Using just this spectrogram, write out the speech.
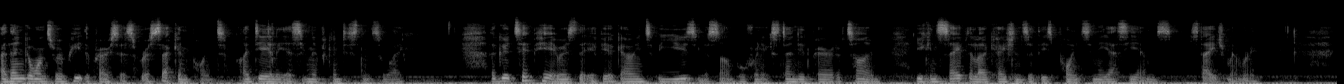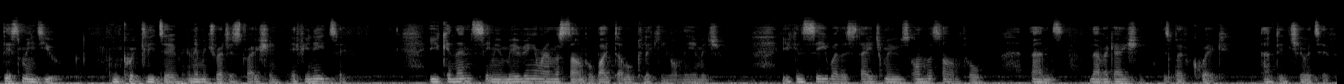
I then go on to repeat the process for a second point, ideally a significant distance away. A good tip here is that if you're going to be using a sample for an extended period of time, you can save the locations of these points in the SEM's stage memory. This means you can quickly do an image registration if you need to. You can then see me moving around the sample by double clicking on the image. you can see where the stage moves on the sample and navigation is both quick and intuitive.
